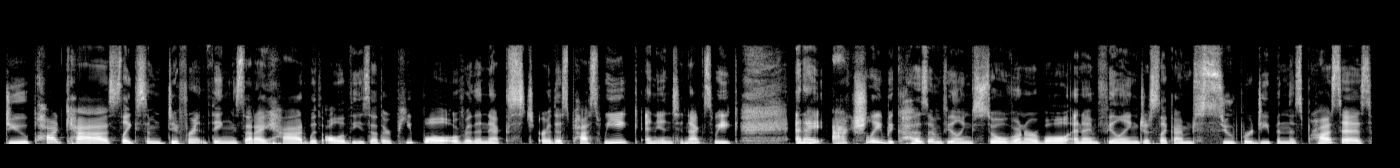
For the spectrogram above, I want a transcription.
do podcasts, like some different things that I had with all of these other people over the next or this past week and into next week. And I actually, because I'm feeling so vulnerable and I'm feeling just like I'm super deep in this process,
